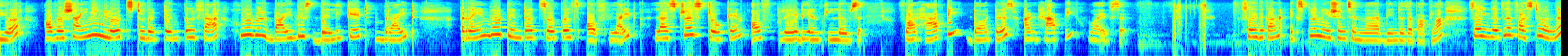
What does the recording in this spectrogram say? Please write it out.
bear our shining loads to the temple fair, who will buy this delicate, bright, rainbow tinted circles of light, lustrous token of radiant lives for happy daughters and happy wives. So இதுக்கான எக்ஸ்ப்ளனேஷன்ஸ் என்ன அப்படின்றத பார்க்கலாம். ஸோ இந்த இடத்துல ஃபஸ்ட்டு வந்து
